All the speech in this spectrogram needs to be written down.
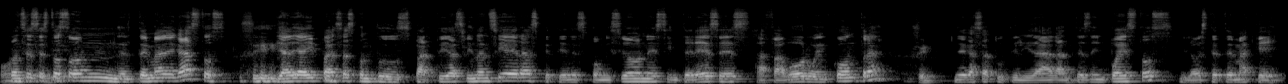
Entonces, estos son el tema de gastos. Sí. Ya de ahí pasas con tus partidas financieras, que tienes comisiones, intereses a favor o en contra. Sí. Llegas a tu utilidad antes de impuestos, y luego este tema que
